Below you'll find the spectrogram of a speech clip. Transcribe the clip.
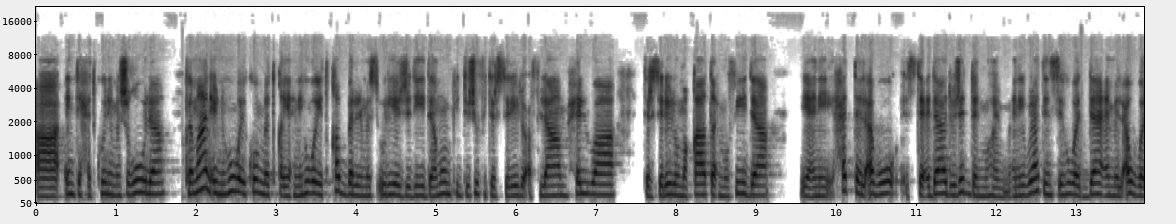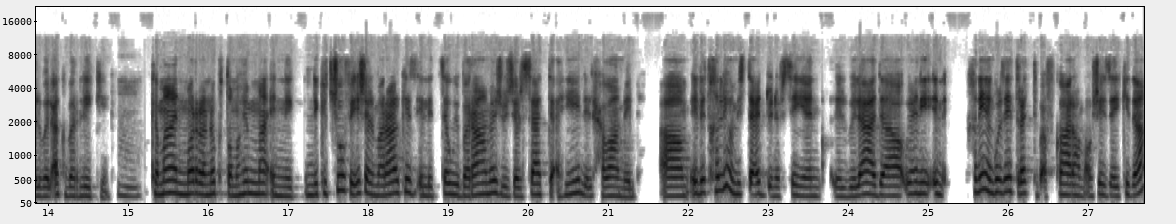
آه انت حتكوني مشغولة. كمان إنه هو يكون متق... يعني هو يتقبل المسؤولية الجديدة. ممكن تشوفي ترسلي له أفلام حلوة ترسلي له مقاطع مفيدة. يعني حتى الأبو استعداده جدا مهم. يعني ولا تنسي هو الداعم الأول والأكبر ليكي. م. كمان مرة نقطة مهمة إنك, إنك تشوفي إيش المراكز اللي تسوي برامج وجلسات تأهيل للحوامل. اللي تخليهم يستعدوا نفسيا للولادة. ويعني خلينا نقول زي ترتب أفكارهم أو شيء زي كذا.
